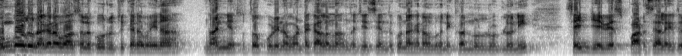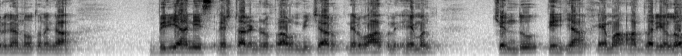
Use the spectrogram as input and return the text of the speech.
ఒంగోలు నగరవాసులకు రుచికరమైన నాణ్యతతో కూడిన వంటకాలను అందజేసేందుకు నగరంలోని కర్నూలు రోడ్లోని సెయింట్ జేవియర్స్ పాఠశాల ఎదురుగా నూతనంగా బిర్యానీస్ రెస్టారెంట్ను ప్రారంభించారు. నిర్వాహకులు హేమంత్ చందు తేజ హేమ ఆధ్వర్యంలో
